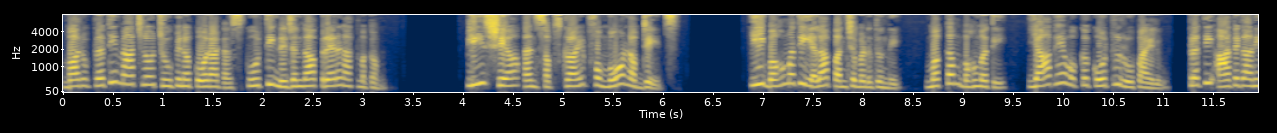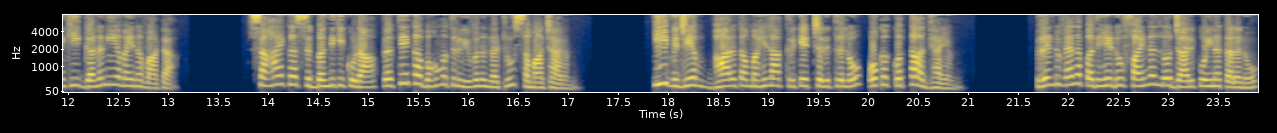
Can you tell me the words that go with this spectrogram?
వారు ప్రతి మ్యాచ్లో చూపిన పోరాట స్ఫూర్తి నిజంగా ప్రేరణాత్మకం. Please share and subscribe for more updates. ఈ బహుమతి ఎలా పంచబడుతుంది? మొత్తం బహుమతి యాభై ఒక్క కోట్ల రూపాయలు. ప్రతి ఆటగానికి గణనీయమైన వాటా. సహాయక సిబ్బందికి కూడా ప్రత్యేక బహుమతులు ఇవ్వనున్నట్లు సమాచారం. ఈ విజయం భారత మహిళా క్రికెట్ చరిత్రలో ఒక కొత్త అధ్యాయం. రెండు వేల పదిహేడు ఫైనల్లో జారిపోయిన కలను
